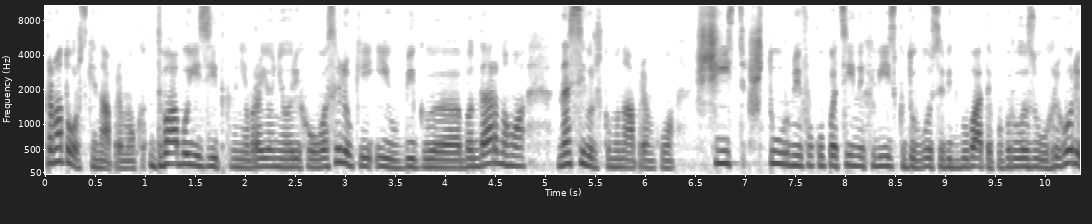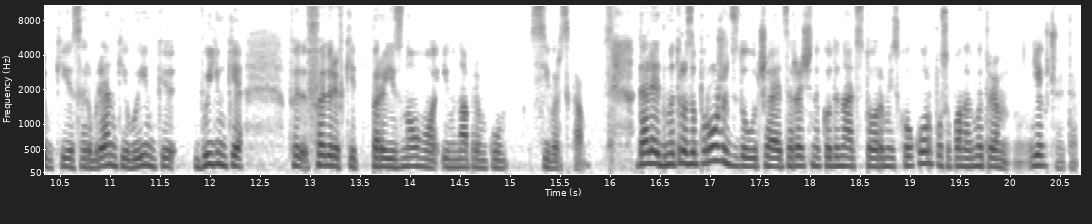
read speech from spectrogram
Краматорський напрямок. Два бої зіткнення в районі Оріхово-Василівки і в бік е, Бондарного. На Сіверському напрямку шість штурмів окупаційних військ довелося відбувати поблизу Григорівки, Серебрянки, Виїмки, Виїмки, Фе- Федорівки, Переїзного і в напрямку Сіверська. Далі Дмитро Запорожець долучається, речник 11-го армійського корпусу. Пане Дмитре, як чуєте?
